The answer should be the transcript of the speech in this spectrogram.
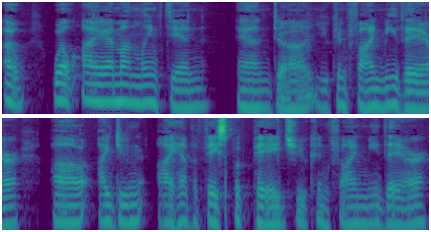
Oh, well, I am on LinkedIn and uh, you can find me there. Uh, I do. I have a Facebook page. You can find me there.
